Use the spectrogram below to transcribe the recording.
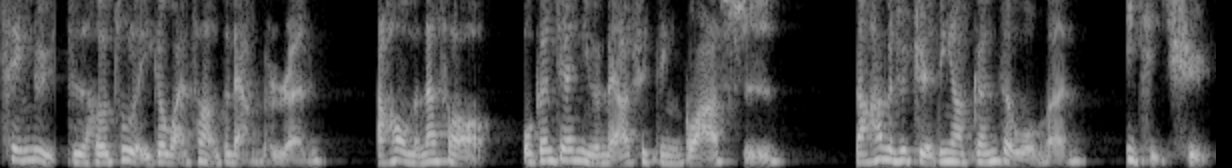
青旅只合住了一个晚上的这两个人，然后我们那时候我跟 Jenny 原本要去金瓜石。然后他们就决定要跟着我们一起去，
